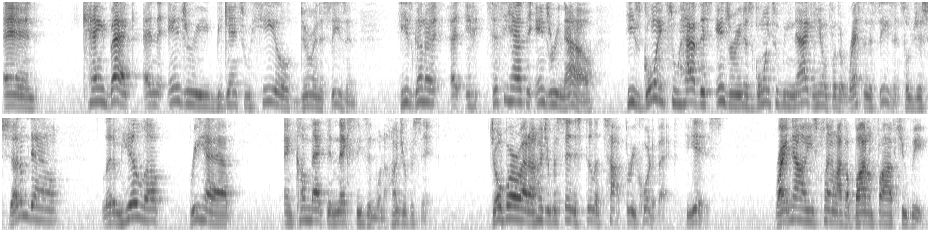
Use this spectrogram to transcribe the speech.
and came back and the injury began to heal during the season. He's gonna uh, if since he has the injury now, he's going to have this injury and it's going to be nagging him for the rest of the season. So just shut him down, let him heal up, rehab, and come back the next season 100%. Joe Burrow at 100% is still a top three quarterback. He is. Right now, he's playing like a bottom five QB.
